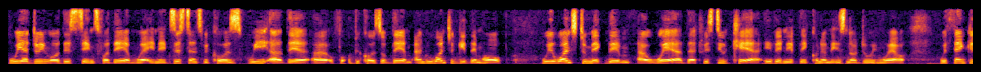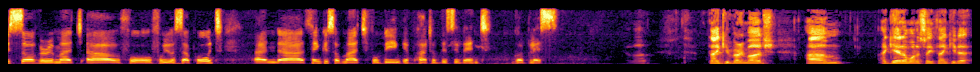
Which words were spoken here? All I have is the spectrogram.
We are doing all these things for them. We're in existence because we are there uh, for, because of them, and we want to give them hope. We want to make them aware that we still care, even if the economy is not doing well. We thank you so very much uh, for, for your support, and uh, thank you so much for being a part of this event. God bless. Thank you very much. Um, again, I want to say thank you to,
